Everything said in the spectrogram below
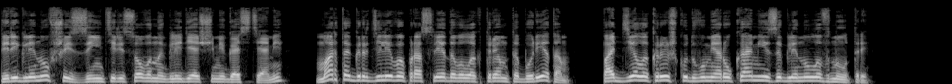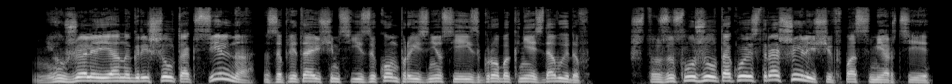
Переглянувшись с заинтересованно глядящими гостями, Марта горделиво проследовала к трем табуретам, поддела крышку двумя руками и заглянула внутрь. «Неужели я нагрешил так сильно?» — заплетающимся языком произнес ей из гроба князь Давыдов, «что заслужил такое страшилище в посмертии?»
